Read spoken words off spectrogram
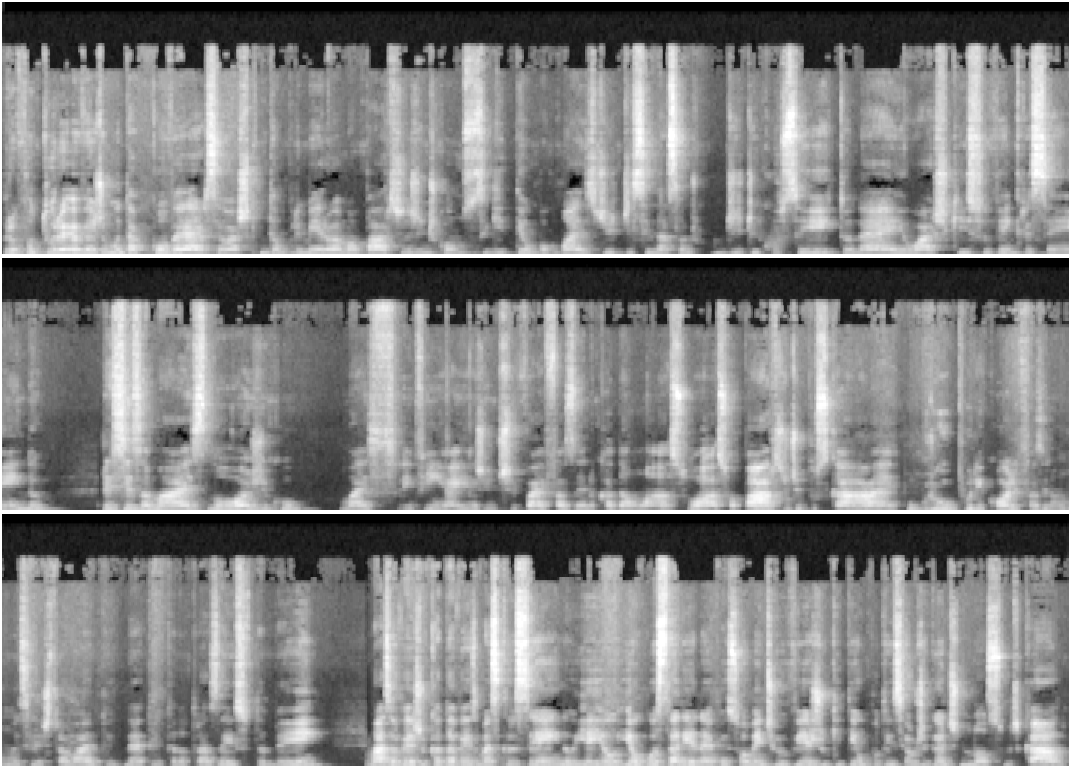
para o futuro eu vejo muita conversa. Eu acho que, então, primeiro, é uma parte da gente conseguir ter um pouco mais de disseminação de, de, de conceito, né? Eu acho que isso vem crescendo. Precisa mais, lógico, mas enfim, aí a gente vai fazendo cada um a sua, a sua parte de buscar, é, o grupo Nicole fazendo um excelente trabalho, né, tentando trazer isso também. Mas eu vejo cada vez mais crescendo, e aí eu, eu gostaria, né, pessoalmente, eu vejo que tem um potencial gigante no nosso mercado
